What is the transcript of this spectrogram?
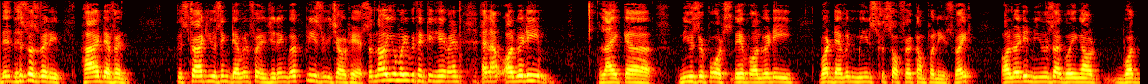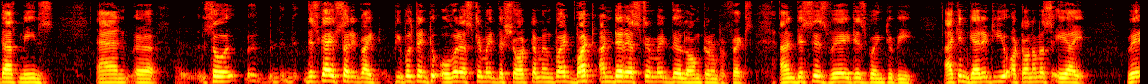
th this was very hi Devin. To start using Devin for engineering work, please reach out here. So now you might be thinking, hey man, and I already like uh, news reports. They've already what Devin means to software companies, right? Already news are going out what that means, and uh, so uh, this guy said it right. People tend to overestimate the short-term impact, but underestimate the long-term effects, and this is where it is going to be. I can guarantee you, autonomous AI, where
